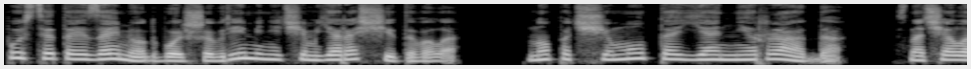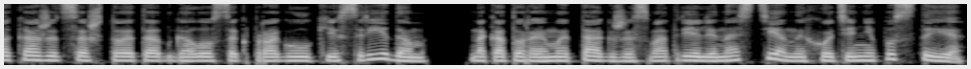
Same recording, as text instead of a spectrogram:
пусть это и займет больше времени, чем я рассчитывала. Но почему-то я не рада. Сначала кажется, что это отголосок прогулки с Ридом, на которой мы также смотрели на стены, хоть и не пустые,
